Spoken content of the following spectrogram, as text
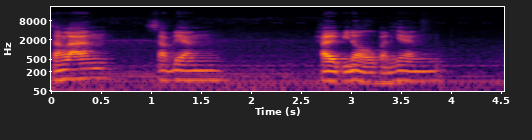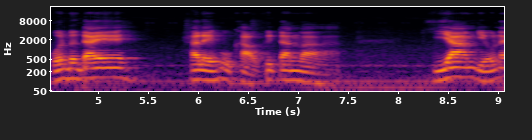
สังลางสับเลียงให้พี่น้องปันเฮียงกวนเบิ่งได้ฮะเลยหูข่าวคือตันว่ายามเดี๋ยวใน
